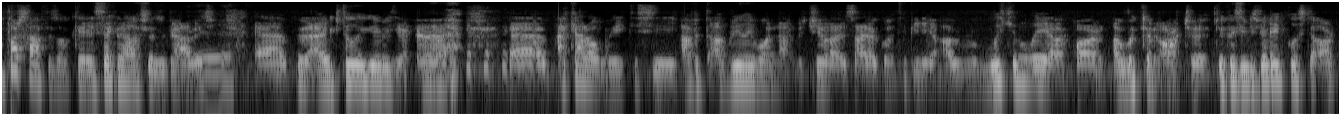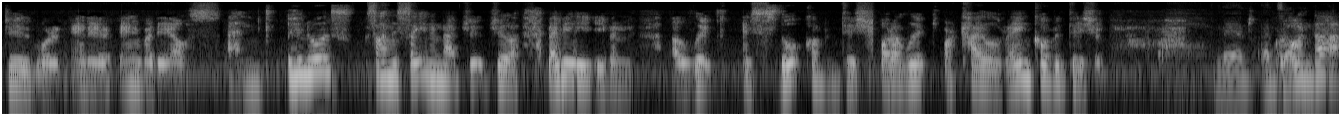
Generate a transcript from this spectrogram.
first half is okay, the second half is garbage. Yeah. Uh, I totally agree with you. Uh, um, I cannot wait to see. I, would, I really want that trailer. It's either got to be a looking Leia or a looking R2 because he was very close to R2 more than any, anybody else. And who knows? Something exciting in that trailer. Maybe even a Luke and Snoke confrontation or a Luke or Kylo Ren confrontation man. I'm oh, telling you,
